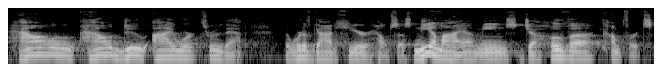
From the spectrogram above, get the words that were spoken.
how, how do I work through that? The Word of God here helps us. Nehemiah means Jehovah comforts.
